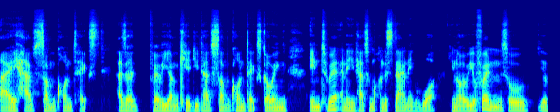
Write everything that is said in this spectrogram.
I have some context as a very young kid, you'd have some context going into it, and then you'd have some understanding of what you know your friends or your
